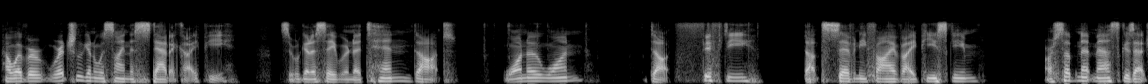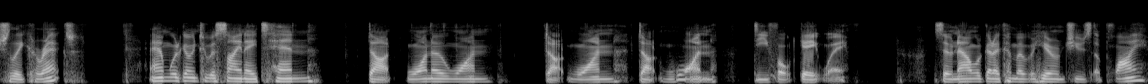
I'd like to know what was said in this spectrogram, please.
However, we're actually going to assign a static IP. So we're going to say we're in a 10.101.50.75 IP scheme. Our subnet mask is actually correct, and we're going to assign a 10.101.1.1 default gateway. So now we're going to come over here and choose Apply,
